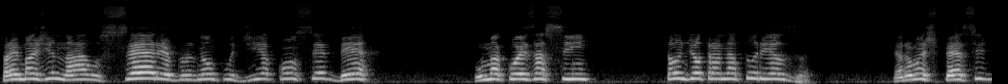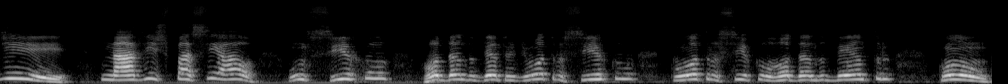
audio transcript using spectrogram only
para imaginar. O cérebro não podia conceber uma coisa assim, tão de outra natureza. Era uma espécie de nave espacial, um círculo rodando dentro de outro círculo, com outro círculo rodando dentro, com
